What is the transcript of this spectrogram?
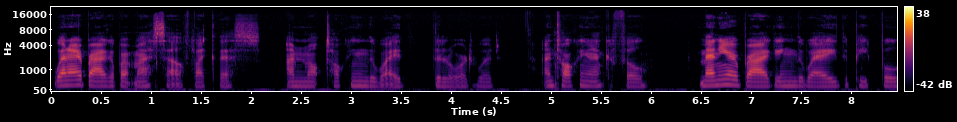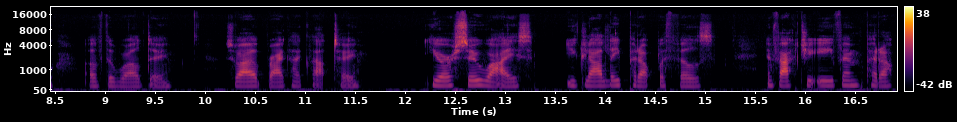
When I brag about myself like this, I'm not talking the way the Lord would. I'm talking like a fool. Many are bragging the way the people of the world do, so I'll brag like that too. You are so wise, you gladly put up with fools. In fact, you even put up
